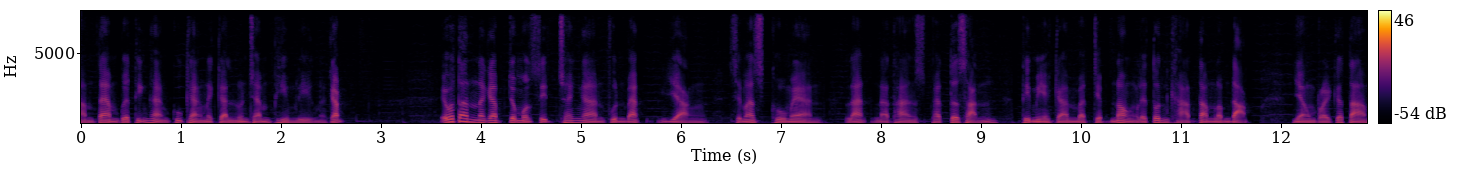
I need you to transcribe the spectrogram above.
3 แต้มเพื่อทิ้งห่างคู่แข่งในการลุ้นแชมป์พรีเมียร์ลีกนะครับ เอเวอร์ตันนะครับจะหมดสิทธิ์ใช้งานฟุลแบ็กอย่างเซมัสคูแมนและนาธานสแพตเตอร์สัน ที่มีอาการบาดเจ็บน่องและต้นขาตามลำดับ อย่างไรก็ตาม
